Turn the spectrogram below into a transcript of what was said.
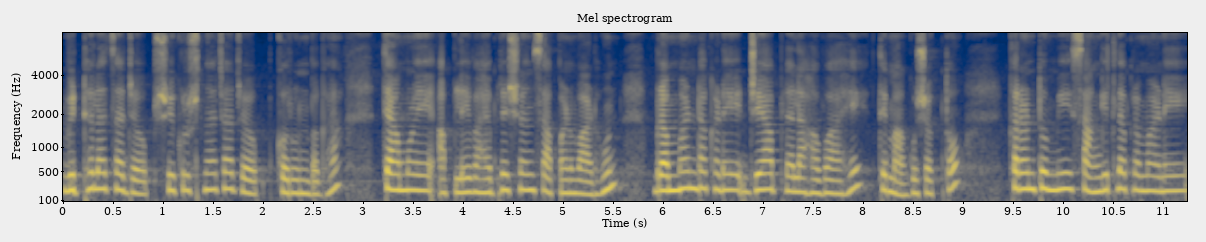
विठ्ठलाचा जप श्रीकृष्णाचा जप करून बघा. त्यामुळे आपले व्हायब्रेशन्स आपण वाढवून ब्रह्मांडाकडे जे आपल्याला हवं आहे ते मागू शकतो. कारण तुम्ही सांगितल्याप्रमाणे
